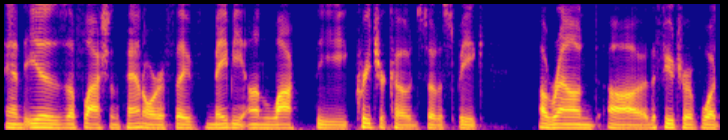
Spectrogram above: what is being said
and is a flash in the pan, or if they've maybe unlocked the creature code, so to speak, around uh, the future of what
